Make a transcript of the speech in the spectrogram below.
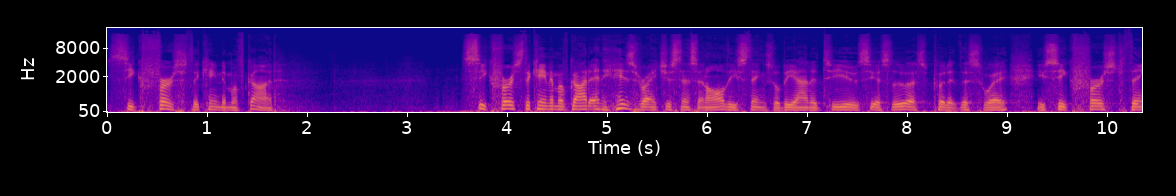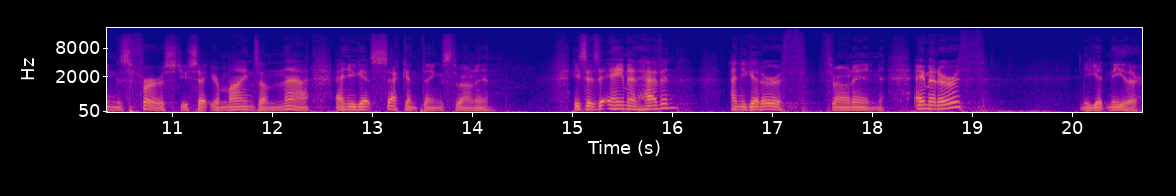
Seek first the kingdom of God. Seek first the kingdom of God and his righteousness, and all these things will be added to you. C.S. Lewis put it this way You seek first things first, you set your minds on that, and you get second things thrown in. He says, Aim at heaven, and you get earth thrown in. Aim at earth, and you get neither.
